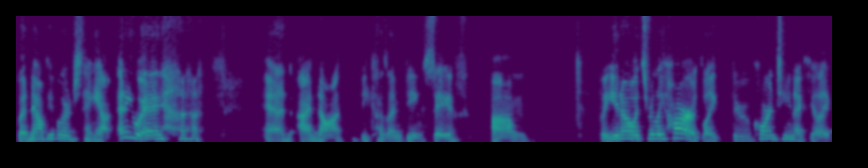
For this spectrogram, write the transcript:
But now people are just hanging out anyway. and I'm not because I'm being safe. Um, but you know, it's really hard. Like through quarantine, I feel like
